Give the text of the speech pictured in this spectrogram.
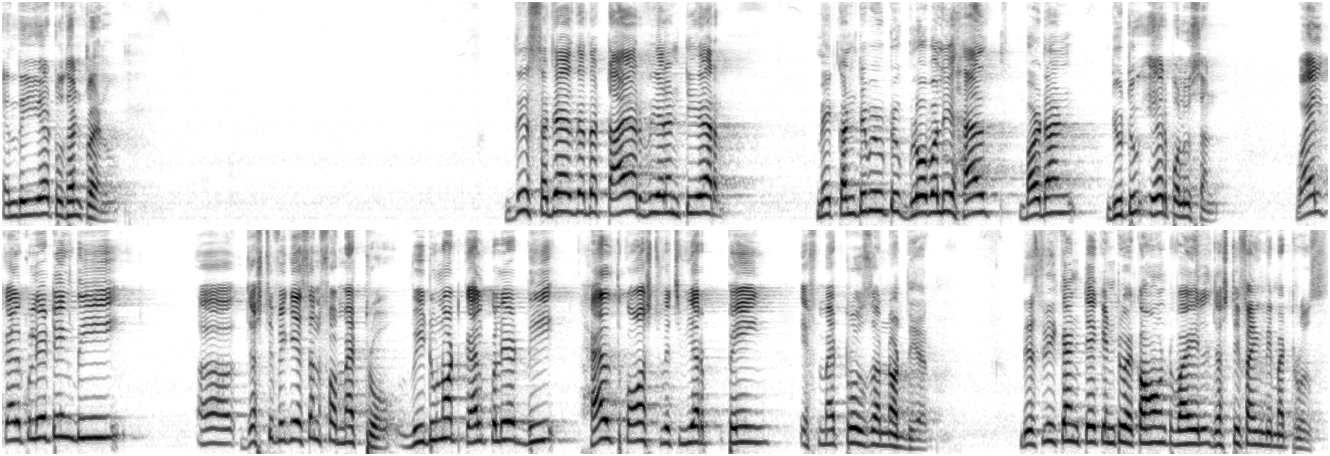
in the year 2012. This suggests that the tire wear and tear may contribute to globally health burden due to air pollution. While calculating the uh, justification for metro, we do not calculate the health cost which we are paying if metros are not there. This we can take into account while justifying the metros.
